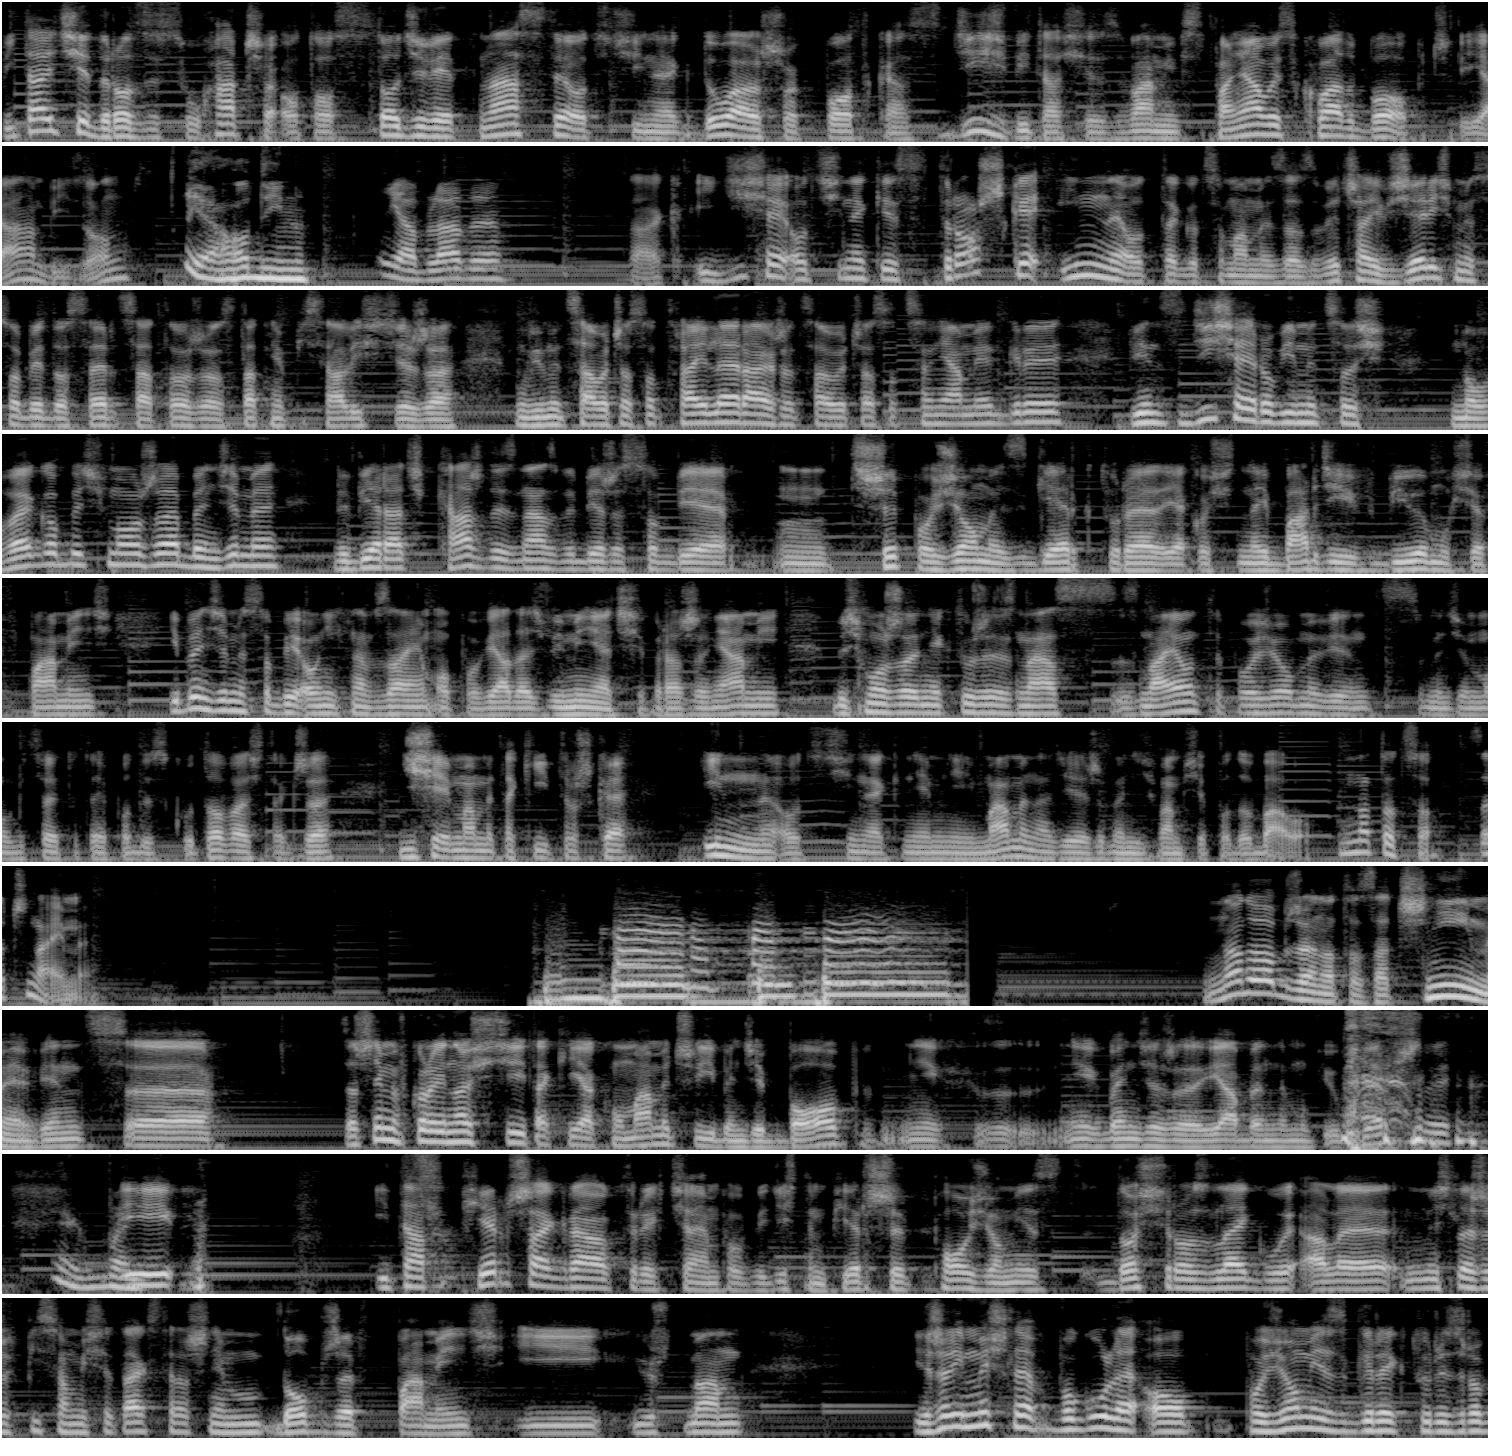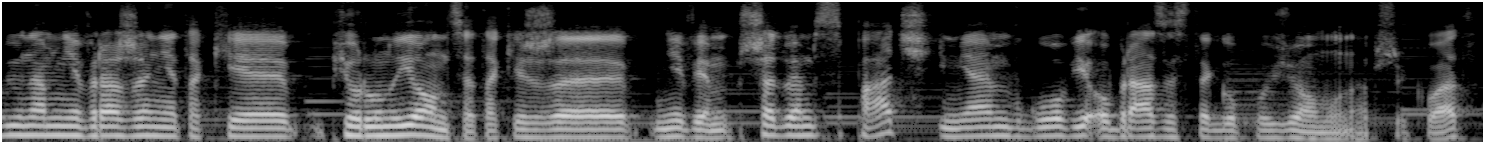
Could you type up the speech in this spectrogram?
Witajcie drodzy słuchacze, oto 119 odcinek DualShock Podcast. Dziś wita się z wami wspaniały skład Bob, czyli ja, Bizon. Ja, Odin. Ja, Blady. Tak, i dzisiaj odcinek jest troszkę inny od tego, co mamy zazwyczaj. Wzięliśmy sobie do serca to, że ostatnio pisaliście, że mówimy cały czas o trailerach, że cały czas oceniamy gry, więc dzisiaj robimy coś nowego być może. Będziemy wybierać, każdy z nas wybierze sobie mm, trzy poziomy z gier, które jakoś najbardziej wbiły mu się w pamięć i będziemy sobie o nich nawzajem opowiadać, wymieniać się wrażeniami. Być może niektórzy z nas znają te poziomy, więc będziemy mogli sobie tutaj podyskutować. Także dzisiaj mamy taki troszkę inny odcinek, niemniej mamy nadzieję, że będzie Wam się podobało. No to co, zaczynajmy. No dobrze, no to zacznijmy, więc e, zaczniemy w kolejności takiej, jaką mamy, czyli będzie Bob. Niech, niech będzie, że ja będę mówił pierwszy. I, I ta pierwsza gra, o której chciałem powiedzieć, ten pierwszy poziom jest dość rozległy, ale myślę, że wpisał mi się tak strasznie dobrze w pamięć i już mam. Jeżeli myślę w ogóle o poziomie z gry, który zrobił na mnie wrażenie takie piorunujące, takie, że nie wiem, szedłem spać i miałem w głowie obrazy z tego poziomu na przykład,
